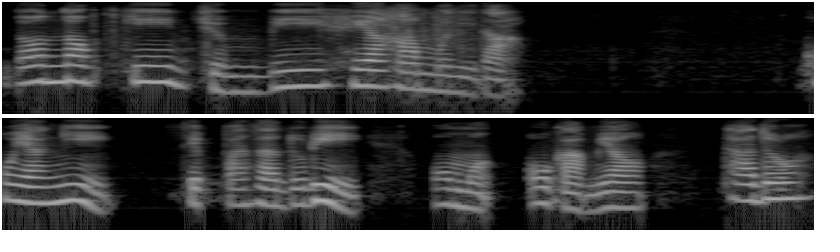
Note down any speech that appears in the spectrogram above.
넉넉히 준비해야 합니다. 고양이 세판사들이 오가며 다들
